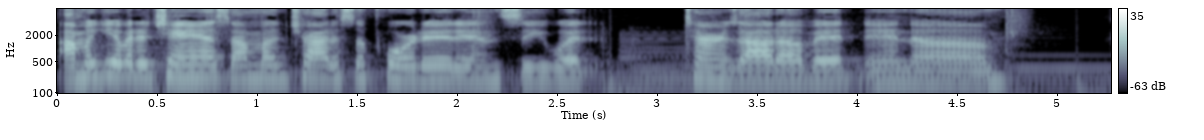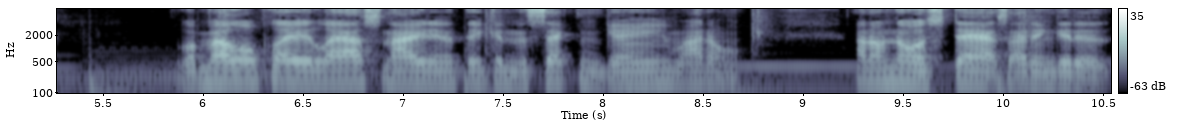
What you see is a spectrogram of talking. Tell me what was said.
I'm gonna give it a chance. I'm gonna try to support it and see what turns out of it. And um, Lamelo played last night, and I think in the second game, I don't, I don't know his stats. I didn't get it.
